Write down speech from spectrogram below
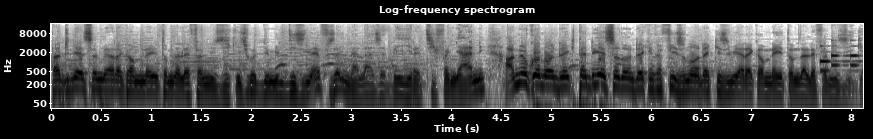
tandrinasa miaraka aminay eoto aminla lefa muzique izy koa 2019 zay nalaza be ira tsifa niany amioko anao ndraiky tandrinasanao ndraiky ankafizanao ndraiky izy miaraka aminay ito amina lefa muzike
